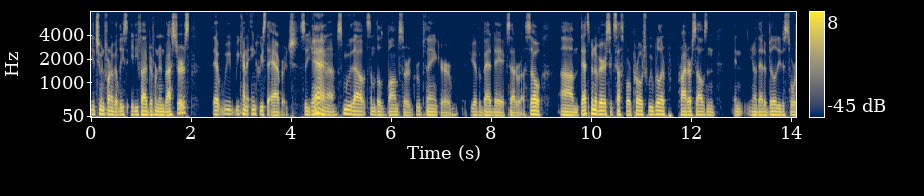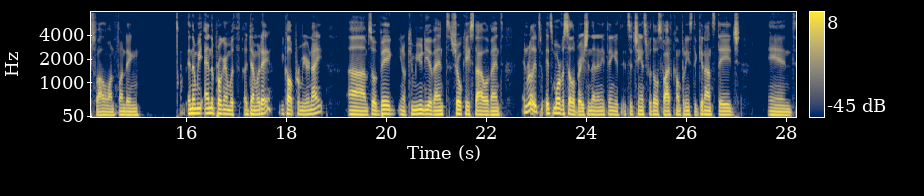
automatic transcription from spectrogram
get you in front of at least 85 different investors that we, we kind of increase the average. So you Yeah. can kind of smooth out some of those bumps or groupthink or if you have a bad day et cetera. So um, that's been a very successful approach. We really pride ourselves in in you know that ability to source follow-on funding. And then we end the program with a demo day. We call it premiere night. Um, so a big you know community event showcase style event. And really it's, it's more of a celebration than anything. It's, it's a chance for those five companies to get on stage and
